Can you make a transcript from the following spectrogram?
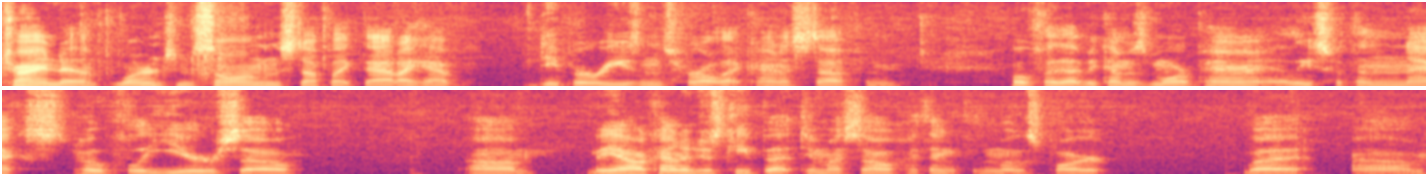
trying to learn some songs and stuff like that. I have deeper reasons for all that kind of stuff, and hopefully that becomes more apparent, at least within the next, hopefully, year or so. Um, but yeah, I'll kind of just keep that to myself, I think, for the most part. But um,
